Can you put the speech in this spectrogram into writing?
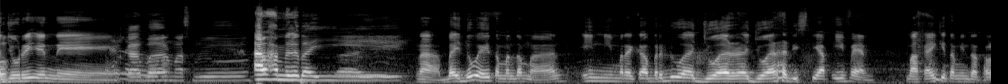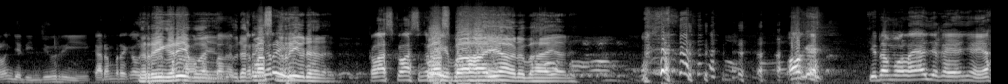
ngejuriin nih. Kabar Mas Bro. Alhamdulillah baik. Nah, by the way teman-teman, ini mereka berdua juara-juara di setiap event. Makanya kita minta tolong jadi juri karena mereka udah Ngeri ngeri pokoknya. banget. Udah kelas ngeri udah. Kelas-kelas ngeri. Kelas pokoknya. bahaya udah bahaya. Oke, kita mulai aja kayaknya ya.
